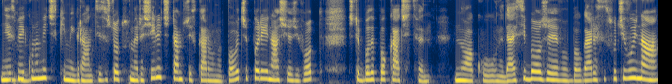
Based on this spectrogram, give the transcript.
ние сме економически мигранти, защото сме решили, че там ще изкарваме повече пари и нашия живот ще бъде по-качествен. Но ако, не дай си Боже, в България се случи война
